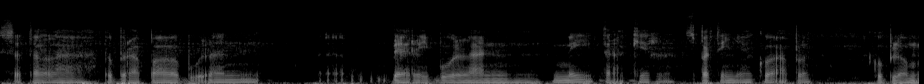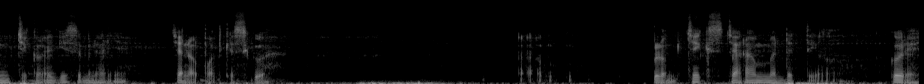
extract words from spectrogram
Setelah beberapa bulan eh, dari bulan Mei terakhir sepertinya gue upload gue belum cek lagi sebenarnya channel podcast gue belum cek secara mendetil. Gue udah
